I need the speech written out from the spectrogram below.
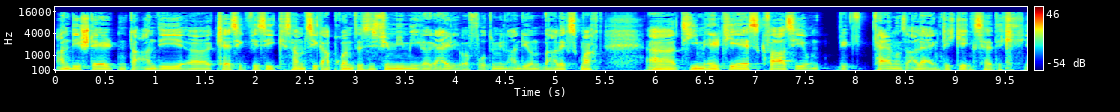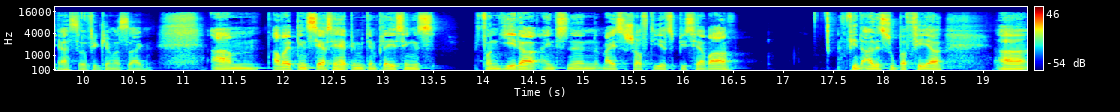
Andi stellt und der Andi äh, Classic Physik Gesamtsieg abräumt. Das ist für mich mega geil. Ich habe ein Foto mit Andi und Alex gemacht. Äh, Team LTS quasi und wir feiern uns alle eigentlich gegenseitig. Ja, so viel kann man sagen. Ähm, aber ich bin sehr, sehr happy mit den Placings von jeder einzelnen Meisterschaft, die jetzt bisher war. Finde alles super fair. Äh,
